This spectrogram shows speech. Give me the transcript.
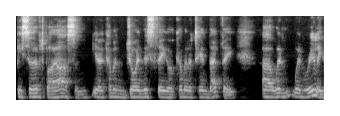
be served by us, and you know, come and join this thing or come and attend that thing. Uh, when when really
